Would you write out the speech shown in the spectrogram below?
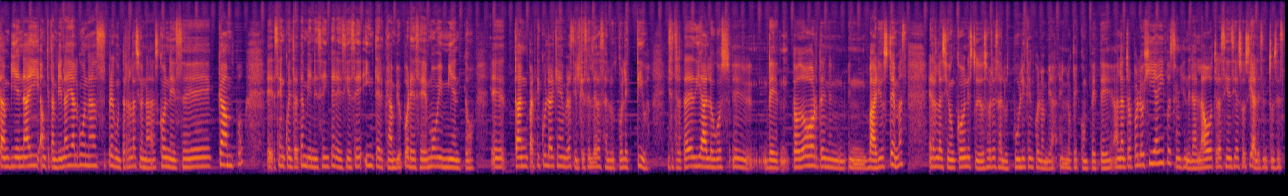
también hay, aunque también hay algunas preguntas relacionadas con ese campo, eh, se encuentra también ese interés y ese intercambio por ese movimiento eh, tan particular que hay en Brasil, que es el de la salud colectiva. Y se trata de diálogos eh, de todo orden en, en varios temas en relación con estudios sobre salud pública en Colombia, en lo que compete a la antropología y pues en general a otras ciencias sociales. Entonces,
